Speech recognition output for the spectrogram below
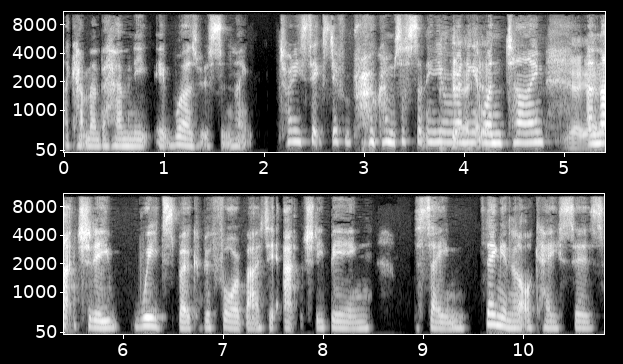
i can't remember how many it was but it was something like 26 different programs or something you were running yeah, yeah. at one time. Yeah, and actually we'd spoken before about it actually being the same thing in a lot of cases.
